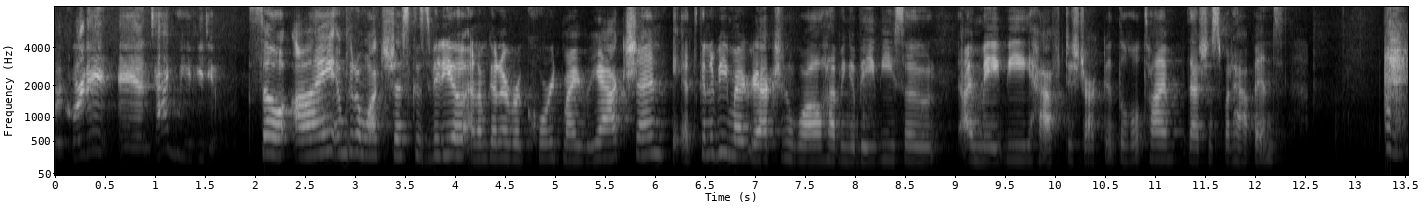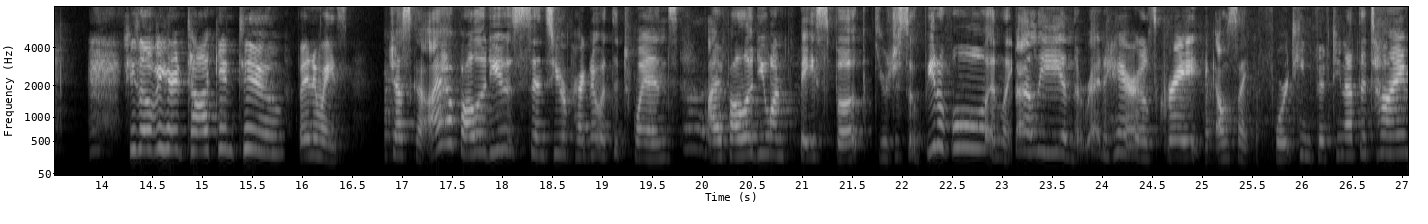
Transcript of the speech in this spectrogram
record it and tag me if you do. So I am gonna watch Jessica's video and I'm gonna record my reaction. It's gonna be my reaction while having a baby, so I may be half distracted the whole time. That's just what happens. She's over here talking too. But anyways, Jessica, I have followed you since you were pregnant with the twins. Oh. I followed you on Facebook. You're just so beautiful and like belly and the red hair. It was great. Like I was like 14, 15 at the time.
